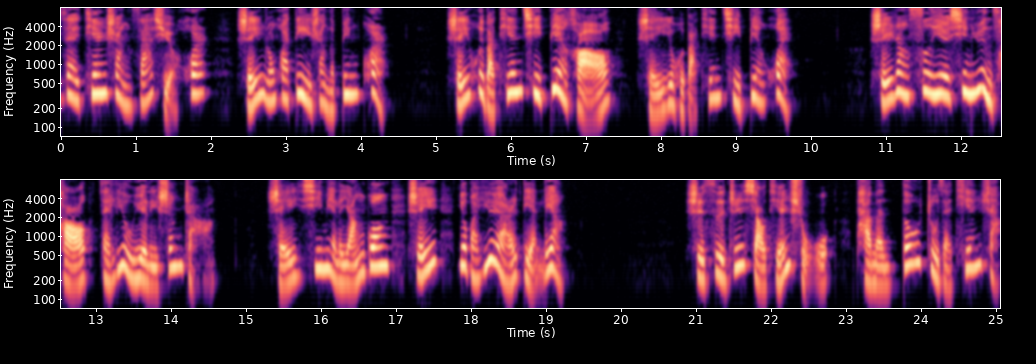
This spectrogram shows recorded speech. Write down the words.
在天上撒雪花？谁融化地上的冰块？谁会把天气变好？谁又会把天气变坏？谁让四叶幸运草在六月里生长？”谁熄灭了阳光，谁又把月儿点亮。是四只小田鼠，它们都住在天上。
